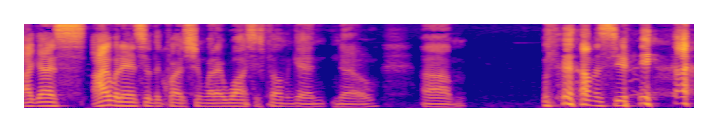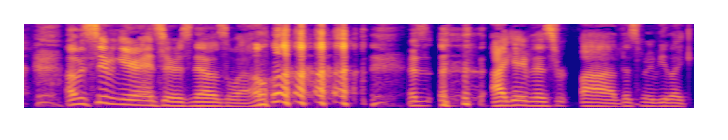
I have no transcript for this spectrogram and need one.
I guess I would answer the question when I watch this film again. No, um, I'm assuming I'm assuming your answer is no as well. As I gave this uh this movie like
